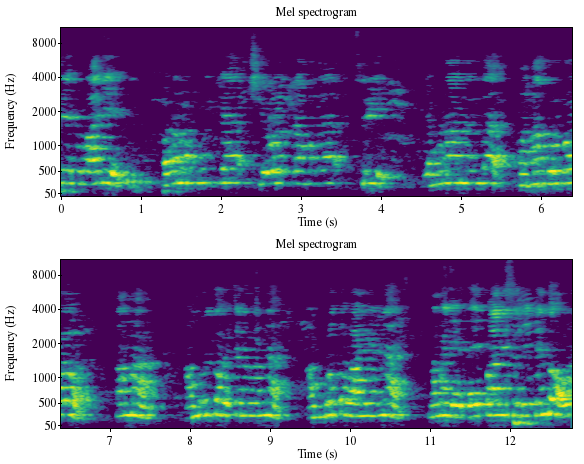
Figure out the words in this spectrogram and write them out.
ಅಭಿಷೇಕವಾಗಿ ಪರಮ ಪೂಜ್ಯ ಶಿರೋಳ ಗ್ರಾಮದ ಶ್ರೀ ಯಮುನಾನಂದ ಮಹಾಗುರುಗಳು ತಮ್ಮ ಅಮೃತ ವಚನವನ್ನ ಅಮೃತ ವಾಣಿಯನ್ನ ನಮಗೆ ದಯಪಾಲಿಸಬೇಕೆಂದು ಅವರ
